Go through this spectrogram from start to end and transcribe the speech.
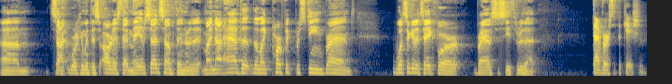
Um, start working with this artist that may have said something or that might not have the the like perfect pristine brand. What's it going to take for brands to see through that? Diversification.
